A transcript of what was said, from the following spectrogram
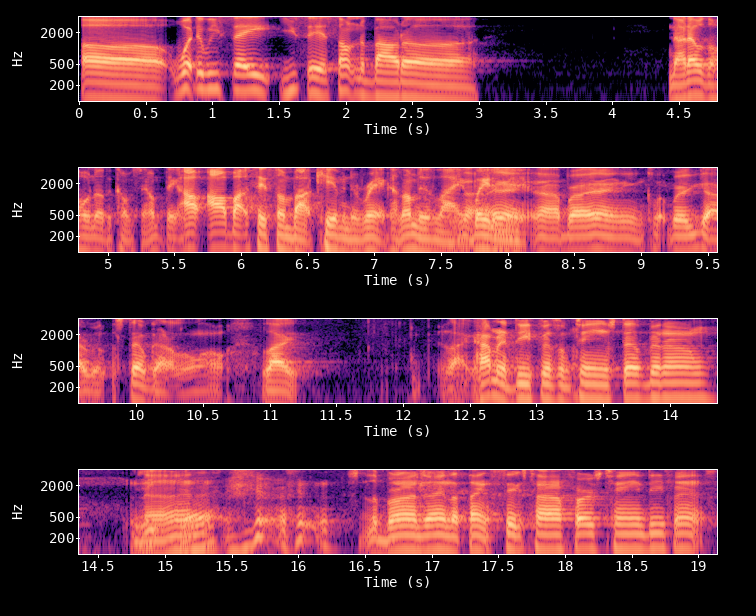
uh what did we say? You said something about uh. No, that was a whole nother conversation. I'm thinking I, about to say something about Kevin Durant because I was about to say like, No, wait a it ain't- minute. Nah, bro, it ain't even close. Bro, you got real- Steph got a long like like how many defensive teams Steph been on? None. LeBron James, I think six time first team defense.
